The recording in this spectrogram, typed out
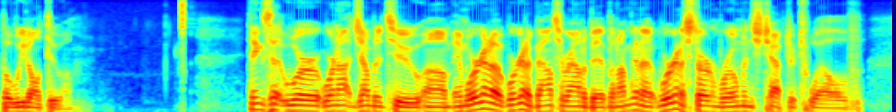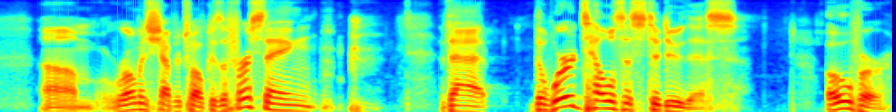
but we don't do them. Things that we're we're not jumping to, um, and we're gonna we're gonna bounce around a bit, but I'm gonna we're gonna start in Romans chapter 12. Um, Romans chapter 12, because the first thing that the Word tells us to do this over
